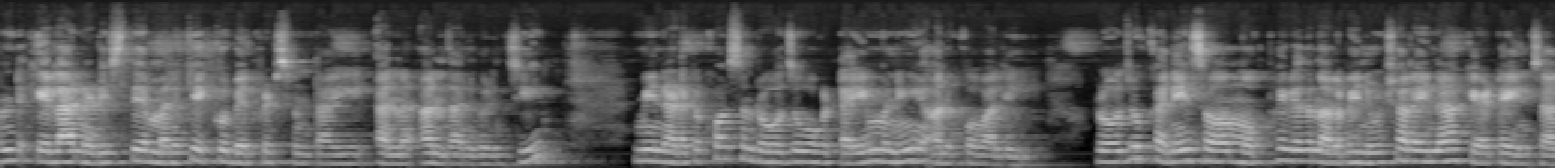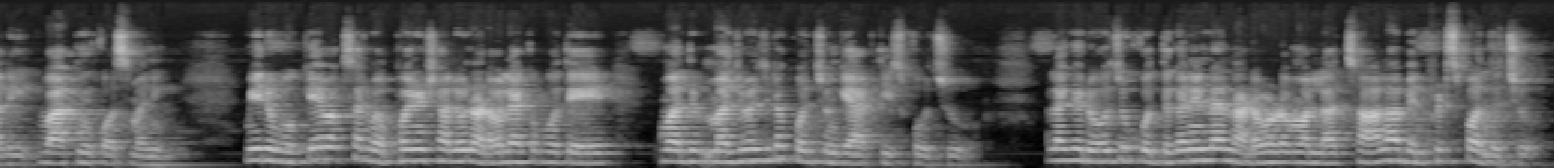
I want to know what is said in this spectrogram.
అంటే ఎలా నడిస్తే మనకి ఎక్కువ బెనిఫిట్స్ ఉంటాయి అన్న అన్న దాని గురించి. మీ నడక కోసం రోజు ఒక టైంని అనుకోవాలి. రోజు కనీసం ముప్పై లేదా నలభై నిమిషాలైనా కేటాయించాలి వాకింగ్ కోసమని. మీరు ఒకే ఒకసారి ముప్పై నిమిషాలు నడవలేకపోతే మధ్య మధ్య మధ్యలో కొంచెం గ్యాప్ తీసుకోవచ్చు. అలాగే రోజు కొద్దిగానైనా నడవడం వల్ల చాలా బెనిఫిట్స్ పొందొచ్చు.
